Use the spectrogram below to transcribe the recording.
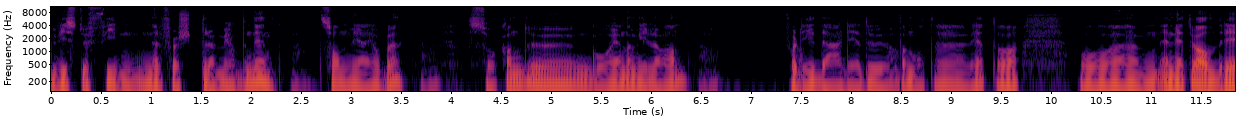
hvis du finner først drømmejobben din, Ja. sånn vil jeg jobbe, Ja. så kan du gå gjennom ild og vann. Ja. Fordi det er det du på en måte vet. Og, og um, en vet jo aldri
